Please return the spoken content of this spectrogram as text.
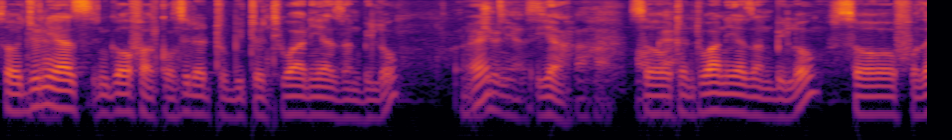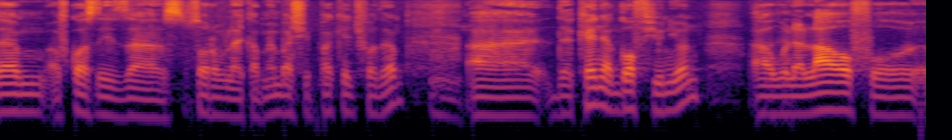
So juniors in golf are considered to be 21 years and below. Right? Juniors, Yeah. uh-huh, So okay. 21 years and below. So for them, of course, there's a sort of like a membership package for them. Mm-hmm. Uh, the Kenya Golf Union uh, will allow for,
